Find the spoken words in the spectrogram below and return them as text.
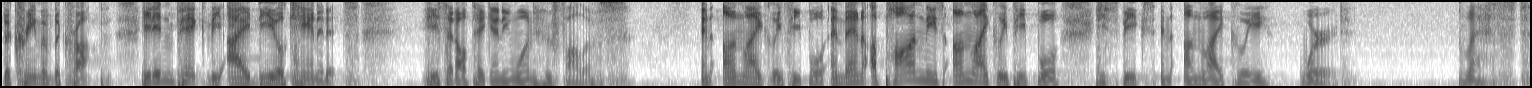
the cream of the crop, he didn't pick the ideal candidates. He said, I'll take anyone who follows. An unlikely people. And then upon these unlikely people, he speaks an unlikely word blessed.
